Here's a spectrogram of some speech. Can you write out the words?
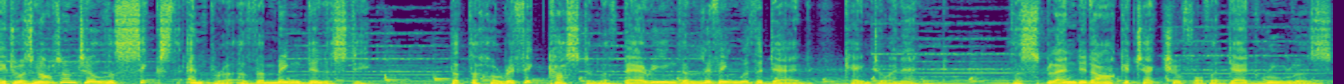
It was not until the sixth emperor of the Ming dynasty that the horrific custom of burying the living with the dead came to an end. The splendid architecture for the dead rulers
